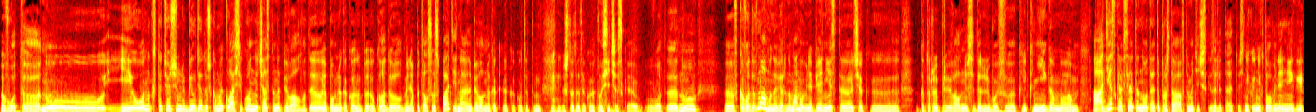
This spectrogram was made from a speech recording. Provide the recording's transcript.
Вот. Э, ну, и он, кстати, очень любил дедушка мой классику, он часто напевал. Вот э, я помню, как он укладывал меня, пытался спать, и напевал мне как, как какое-то там угу. что-то такое классическое. Вот. Э, ну, в кого? Да в маму, наверное. Мама у меня пианист, э, человек, э, который прививал мне всегда любовь к книгам. А одесская вся эта нота, это просто автоматически залетает. То есть никто у меня не...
